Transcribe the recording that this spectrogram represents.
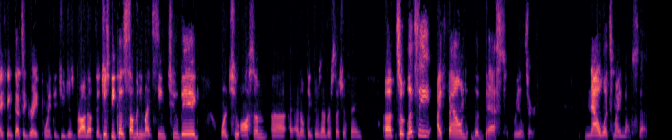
I think that's a great point that you just brought up that just because somebody might seem too big or too awesome, uh, I, I don't think there's ever such a thing. Uh, so let's say I found the best realtor. Now, what's my next step?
